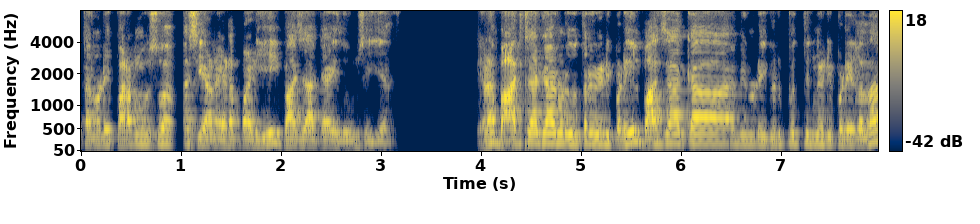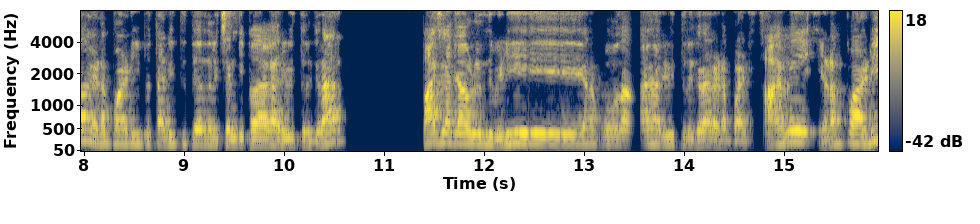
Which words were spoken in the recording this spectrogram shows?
தன்னுடைய பரம விசுவாசியான எடப்பாடியை பாஜக எதுவும் செய்யாது. ஏன்னா பாஜகவினுடைய உத்தரவின் அடிப்படையில் பாஜகவினுடைய விருப்பத்தின் அடிப்படையில தான் எடப்பாடி இப்ப தனித்து தேர்தலை சந்திப்பதாக அறிவித்திருக்கிறார். பாஜகவிலிருந்து வெளியேறப்போவதாக அறிவித்திருக்கிறார் எடப்பாடி. ஆகவே எடப்பாடி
